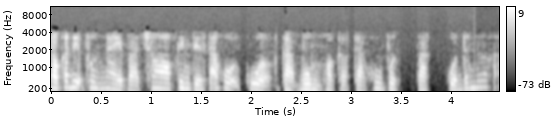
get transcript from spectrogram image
cho các địa phương này và cho kinh tế xã hội của cả vùng hoặc là cả khu vực và của đất nước ạ?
